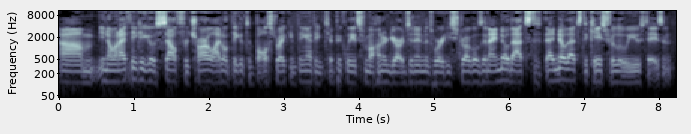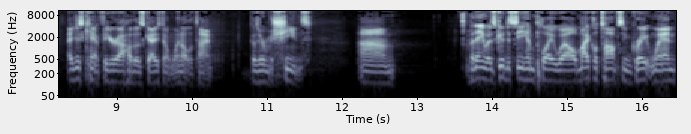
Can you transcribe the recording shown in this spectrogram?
Um, you know, when I think it goes south for Charles, I don't think it's a ball striking thing. I think typically it's from 100 yards and in is where he struggles, and I know that's the, I know that's the case for Louis Oosthuizen. I just can't figure out how those guys don't win all the time because they're machines. Um, but anyway, it's good to see him play well. Michael Thompson, great win.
